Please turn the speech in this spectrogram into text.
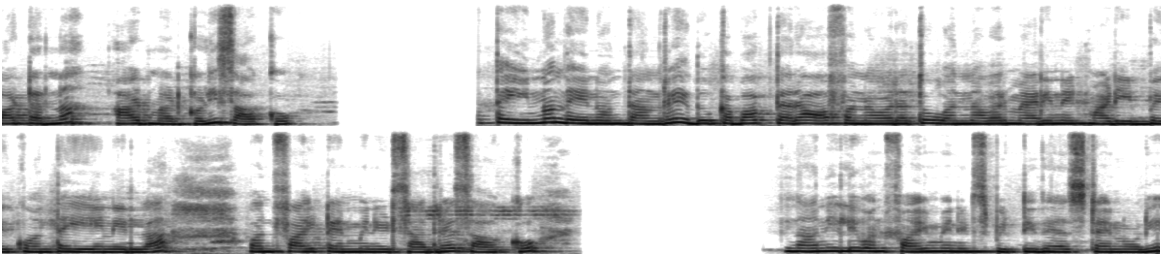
ವಾಟರ್ನ ಆ್ಯಡ್ ಮಾಡ್ಕೊಳ್ಳಿ ಸಾಕು. ಮತ್ತು ಇನ್ನೊಂದು ಏನು ಅಂತ ಅಂದರೆ ಇದು ಕಬಾಬ್ ಥರ ಹಾಫ್ ಆನ್ ಅವರ್ ಅಥವಾ ಒನ್ ಅವರ್ ಮ್ಯಾರಿನೇಟ್ ಮಾಡಿ ಇಡಬೇಕು ಅಂತ ಏನಿಲ್ಲ. ಒಂದು ಫೈವ್ ಟೆನ್ ಮಿನಿಟ್ಸ್ ಆದರೆ ಸಾಕು. ನಾನಿಲ್ಲಿ ಒಂದು ಫೈವ್ ಮಿನಿಟ್ಸ್ ಬಿಟ್ಟಿದೆ ಅಷ್ಟೇ ನೋಡಿ.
